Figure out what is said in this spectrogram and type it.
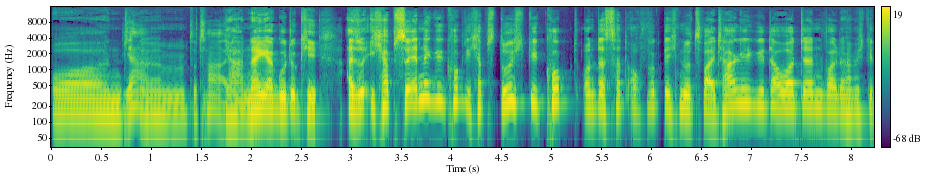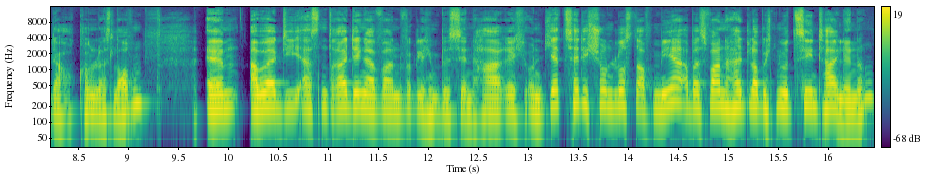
Und Ja, ähm, Total. ja, naja, gut, okay. Also ich habe es zu Ende geguckt, ich habe es durchgeguckt und das hat auch wirklich nur zwei Tage gedauert dann, weil dann habe ich gedacht, ach, komm, lass laufen. Ähm, aber die ersten drei Dinger waren wirklich ein bisschen haarig und jetzt hätte ich schon Lust auf mehr, aber es waren halt, glaube ich, nur zehn Teile, ne?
